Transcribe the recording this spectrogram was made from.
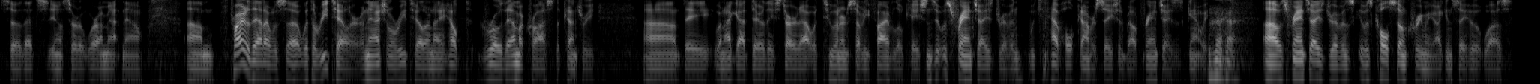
So that's you know sort of where I'm at now. Um, prior to that, I was uh, with a retailer, a national retailer, and I helped grow them across the country. Uh, they when I got there, they started out with 275 locations. It was franchise driven. We can have a whole conversation about franchises, can't we? uh, it was franchise driven. It was Cold Stone Creamery. I can say who it was.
